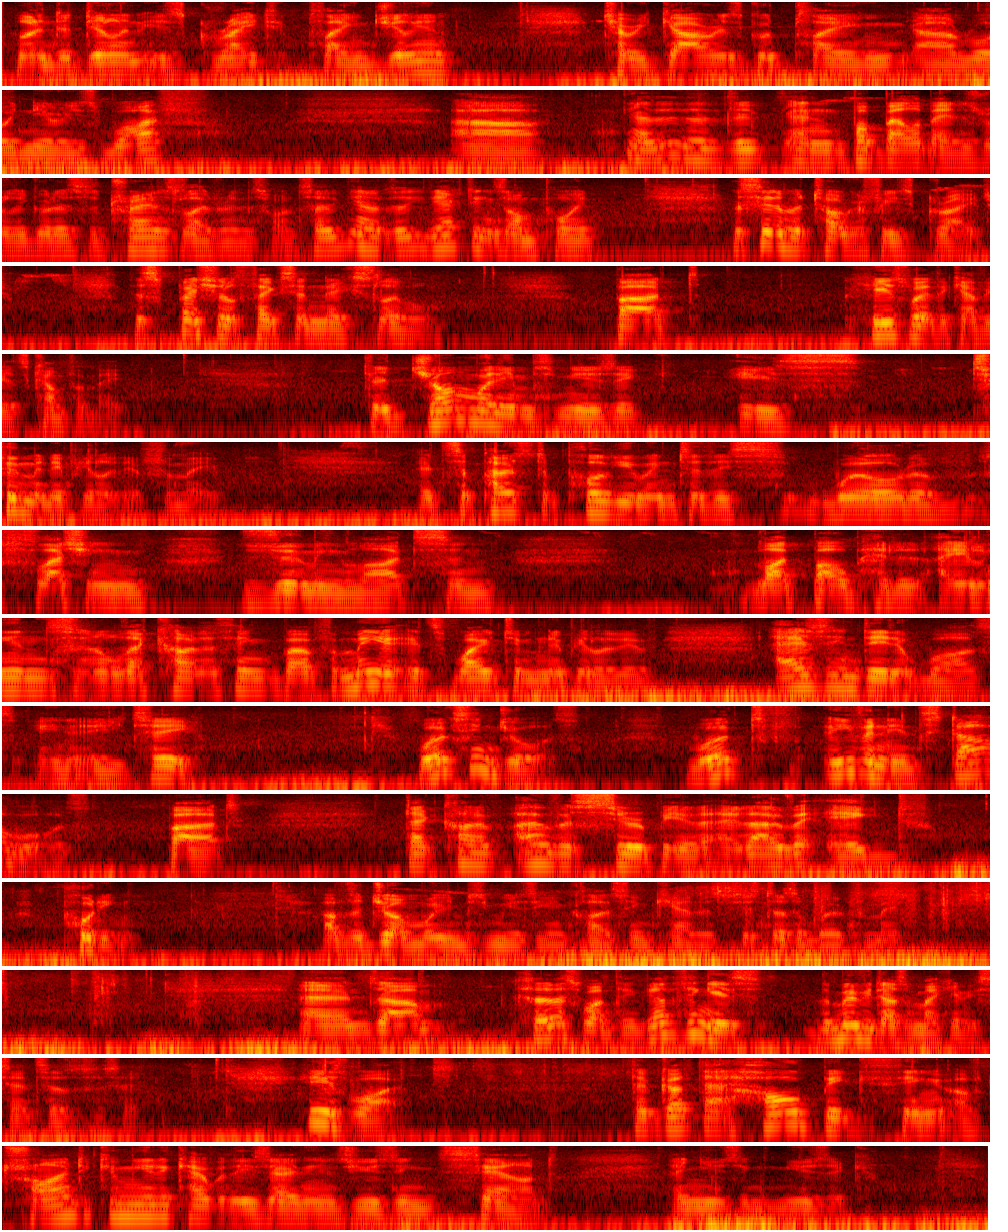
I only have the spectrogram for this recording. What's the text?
Melinda Dillon is great playing Gillian. Teri Garr is good playing uh, Roy Neary's wife. Uh, you know, the, the, and Bob Balaban is really good as the translator in this one. So, you know, the, the acting's on point. The cinematography is great. The special effects are next level. But here's where the caveats come for me. The John Williams music is too manipulative for me. It's supposed to pull you into this world of flashing, zooming lights and light bulb headed aliens and all that kind of thing. But for me, it's way too manipulative, as indeed it was in E.T. Works in Jaws, worked even in Star Wars, but that kind of over syrupy and, and over egged pudding of the John Williams music in Close Encounters just doesn't work for me. And um, so that's one thing. The other thing is the movie doesn't make any sense, as I said. Here's why. They've got that whole big thing of trying to communicate with these aliens using sound and using music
